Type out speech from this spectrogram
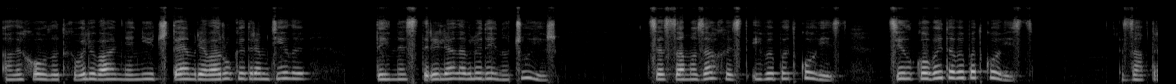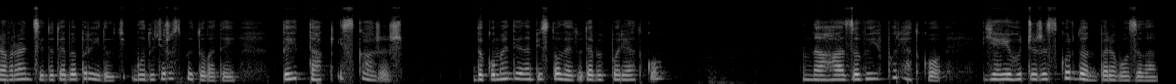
Але холод, хвилювання, ніч, темрява, руки тремтіли. Ти не стріляла в людину, чуєш? Це самозахист і випадковість, цілковита випадковість. Завтра вранці до тебе прийдуть, будуть розпитувати. Ти так і скажеш. Документи на пістолет у тебе в порядку? На газовий в порядку. Я його через кордон перевозила.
